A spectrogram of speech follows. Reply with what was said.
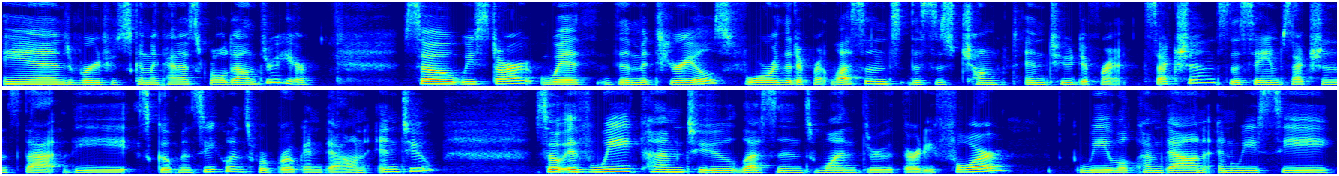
And we're just going to kind of scroll down through here. So we start with the materials for the different lessons. This is chunked into different sections, the same sections that the scope and sequence were broken down into. So if we come to lessons 1 through 34, we will come down and we see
